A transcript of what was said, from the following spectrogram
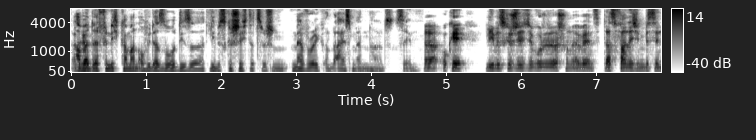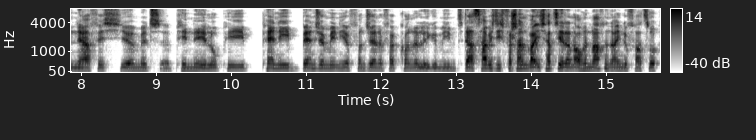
Aber da finde ich, kann man auch wieder so diese Liebesgeschichte zwischen Maverick und Iceman halt sehen. Ja, okay. Liebesgeschichte wurde da schon erwähnt. Das fand ich ein bisschen nervig hier mit äh, Penelope Penny Benjamin hier von Jennifer Connelly gemimt. Das habe ich nicht verstanden, weil ich hatte ja dann auch im Nachhinein gefragt, so,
